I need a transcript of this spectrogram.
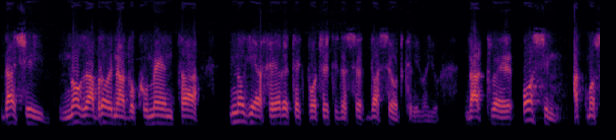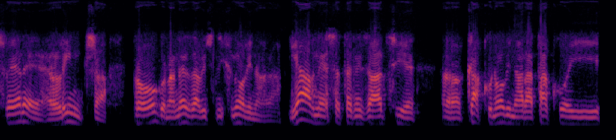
da će i mnoga brojna dokumenta, mnoge afere tek početi da se, da se otkrivaju. Dakle, osim atmosfere linča, progona nezavisnih novinara, javne satanizacije e, kako novinara, tako i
